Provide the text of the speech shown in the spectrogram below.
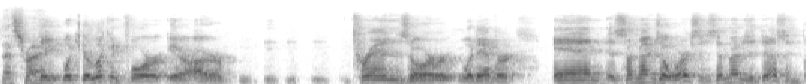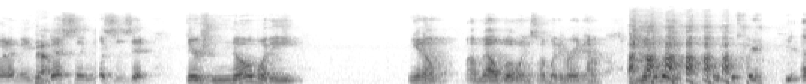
that's right. They, what you're looking for are trends or whatever, and sometimes it works and sometimes it doesn't. But I mean, the best thing is is that there's nobody. You know, I'm elbowing somebody right now. Nobody Uh,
